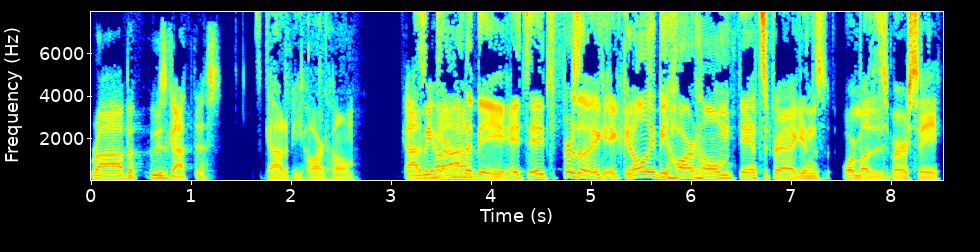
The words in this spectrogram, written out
Rob, who's got this? It's got to be Hardhome. Gotta be hard. Gotta home. be. It's it's first of all, it, it can only be Hardhome, Dance of Dragons, or Mother's Mercy.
